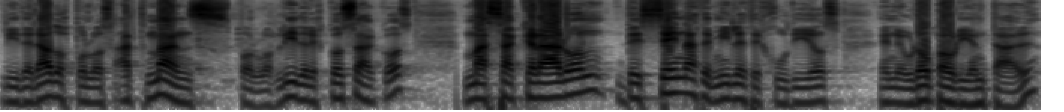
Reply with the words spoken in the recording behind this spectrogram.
liderados por los atmans, por los líderes cosacos, masacraron decenas de miles de judíos en Europa Oriental,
